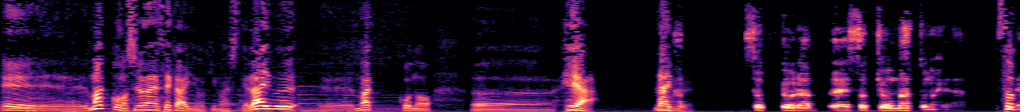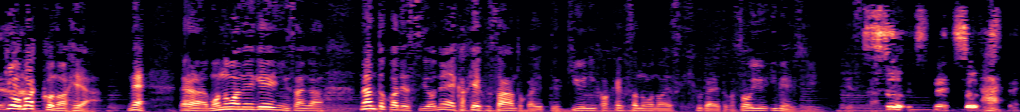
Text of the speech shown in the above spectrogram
えー、マッコの知らない世界におきまして、ライブ、えー、マッコの、うーヘア、ライブ、即興ラップ、えー即興マッコの部屋。即興マッコのヘア。ね。だから、モノマネ芸人さんが、なんとかですよね、掛布さんとか言って、急に掛布さんのモノマネ振られるとか、そういうイメージですそうですね、そうですね。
